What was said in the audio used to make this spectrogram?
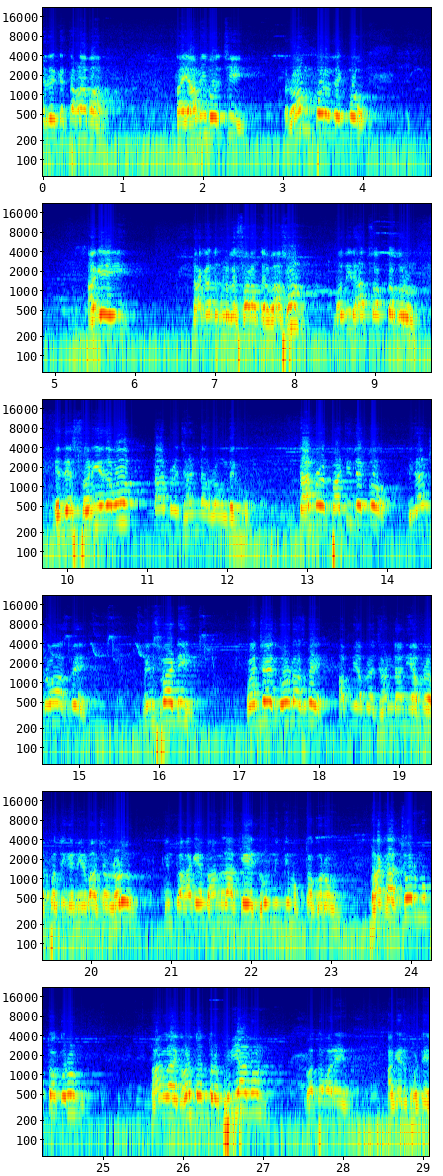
এদেরকে তাড়াবার। তাই আমি বলছি, রং করে দেখব। আগে এই ডাকাতগুলোকে সরাতে হবে। আসুন, মোদির হাত শক্ত করুন। এদের সরিয়ে দেবো, তারপরে ঝান্ডার রং দেখব। তারপরে পার্টি দেখব, বিধানসভা আসবে মিউনিসিপালিটি পঞ্চায়েত ভোট আসবে। আপনি আপনার ঝান্ডা নিয়ে আপনার প্রতীকে নির্বাচন লড়ুন। কিন্তু আগে বাংলাকে দুর্নীতি মুক্ত করুন, ঢাকা চোর মুক্ত করুন, বাংলায় গণতন্ত্র ফিরিয়ে আনুন। গতবারে আগের ভোটে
